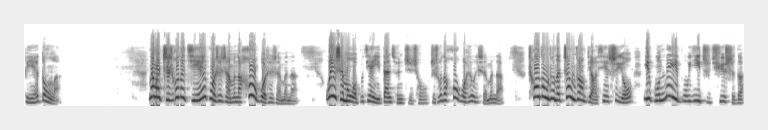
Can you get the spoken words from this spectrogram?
别动了。那么止抽的结果是什么呢？后果是什么呢？为什么我不建议单纯止抽？止抽的后果会什么呢？抽动症的症状表现是由一股内部意志驱使的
